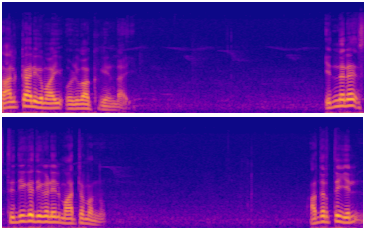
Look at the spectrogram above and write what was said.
താൽക്കാലികമായി ഒഴിവാക്കുകയുണ്ടായി. ഇന്നലെ സ്ഥിതിഗതികളിൽ മാറ്റം വന്നു. അതിർത്തിയിൽ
